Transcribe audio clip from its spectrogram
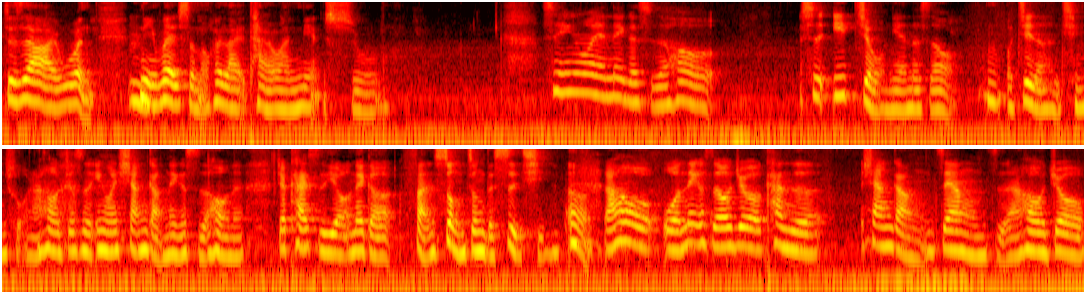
就是要来问你为什么会来台湾念书？是因为那个时候是一九年的时候。嗯，我记得很清楚。然后就是因为香港那个时候呢，就开始有那个反送中的事情。嗯，然后我那个时候就看着香港这样子，然后就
